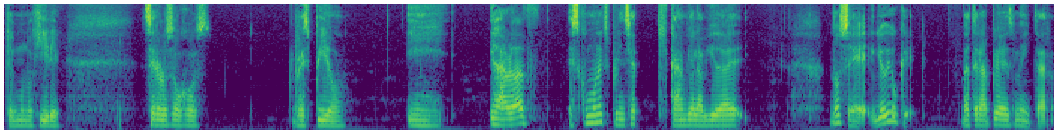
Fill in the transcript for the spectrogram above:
que el mundo gire. Cierro los ojos, respiro y, y la verdad es como una experiencia que cambia la vida. No sé, yo digo que la terapia es meditar.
